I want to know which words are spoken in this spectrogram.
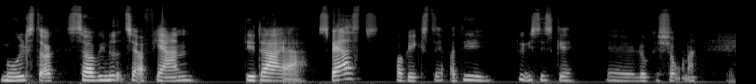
målstok, så er vi nødt til at fjerne det, der er sværest at vækste, og det er fysiske øh, lokationer. Okay.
